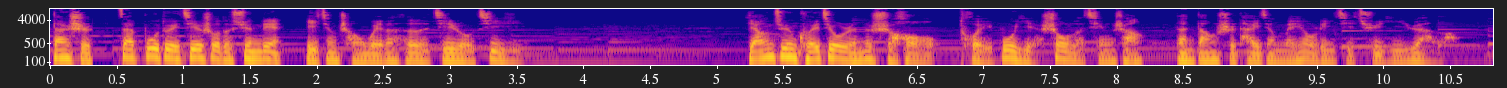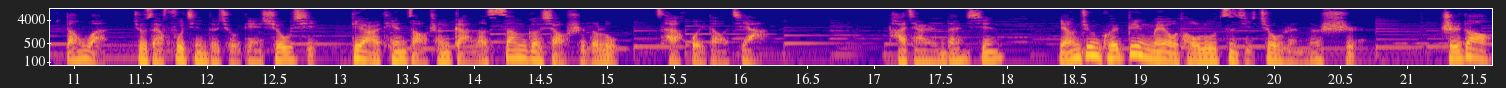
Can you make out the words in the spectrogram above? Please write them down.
但是在部队接受的训练已经成为了他的肌肉记忆。杨俊奎救人的时候腿部也受了轻伤，但当时他已经没有力气去医院了。当晚就在附近的酒店休息，第二天早晨赶了三个小时的路才回到家。他家人担心，杨俊奎并没有透露自己救人的事，直到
